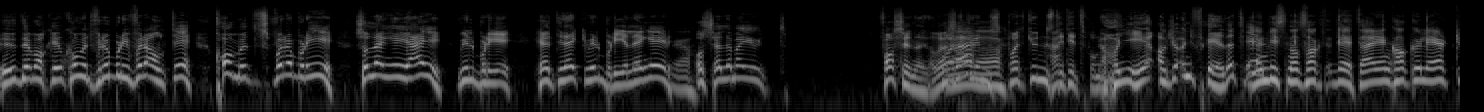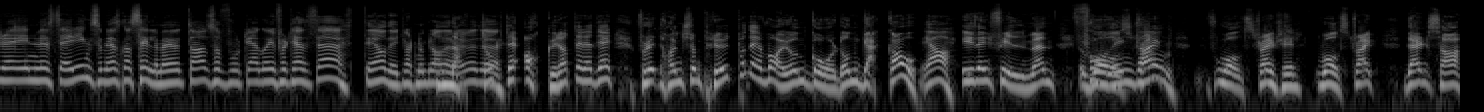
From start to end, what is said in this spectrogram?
Eh, Det var ikke kommet for å bli for alltid. Kommet for å bli så lenge jeg vil bli. Helt til jeg ikke vil bli lenger. Ja. Og selge meg ut. Fascinerende. På et, gunst, på et gunstig tidspunkt. Han er han får det til. Men hvis han hadde sagt dette er en kalkulert eh, investering som jeg skal selge meg ut av så fort jeg går i fortjeneste, det hadde jo ikke vært noe bra. Der, Nettopp, vet du. det er akkurat det der. For han som prøvde på det, var jo en Gordon Gackow Ja. i den filmen Wall Falling. Wall Street, Wall Street, der han sa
